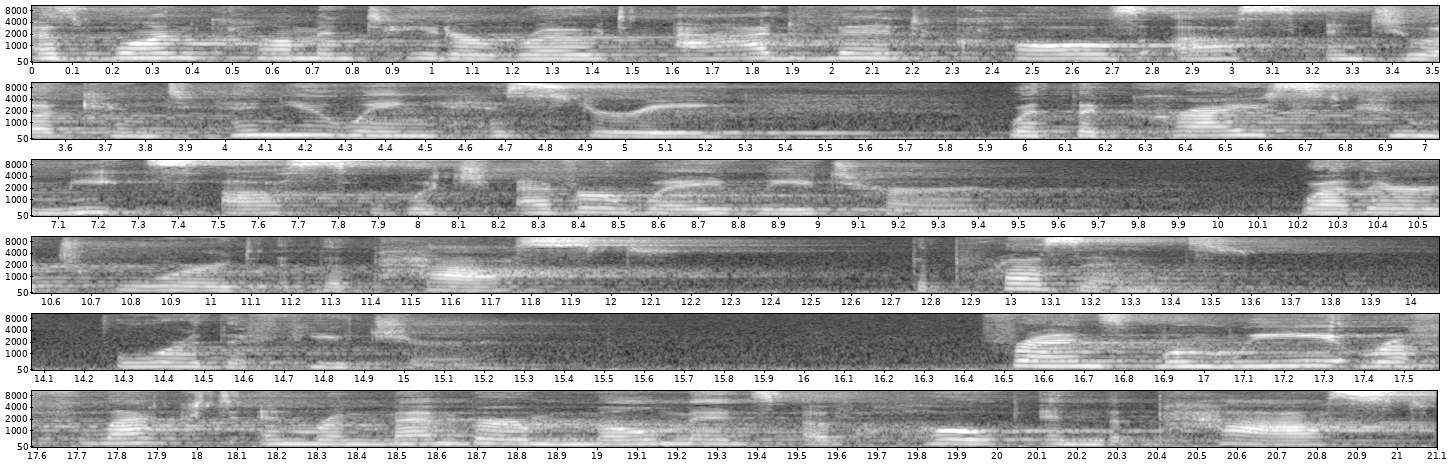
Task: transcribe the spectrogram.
As one commentator wrote, Advent calls us into a continuing history with the Christ who meets us whichever way we turn, whether toward the past, the present, or the future. Friends, when we reflect and remember moments of hope in the past,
